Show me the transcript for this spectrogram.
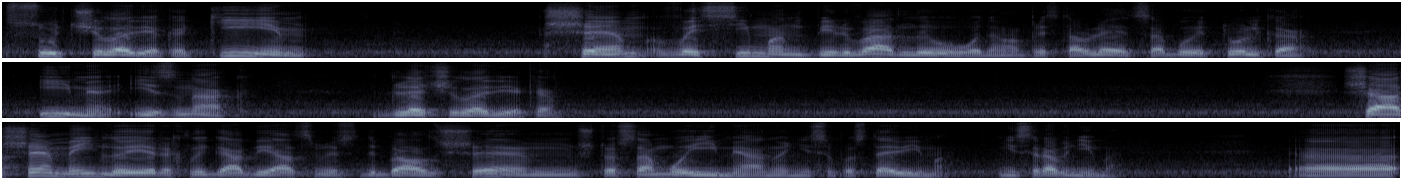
суть человека. Киим Шем в Симон Бельвад представляет собой только имя и знак для человека. Шашем Шем, что само имя, оно несопоставимо, несравнимо э,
